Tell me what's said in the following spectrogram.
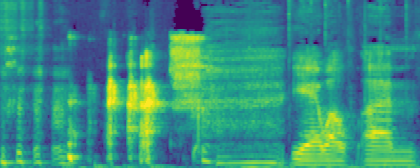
Yeah, well, um,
